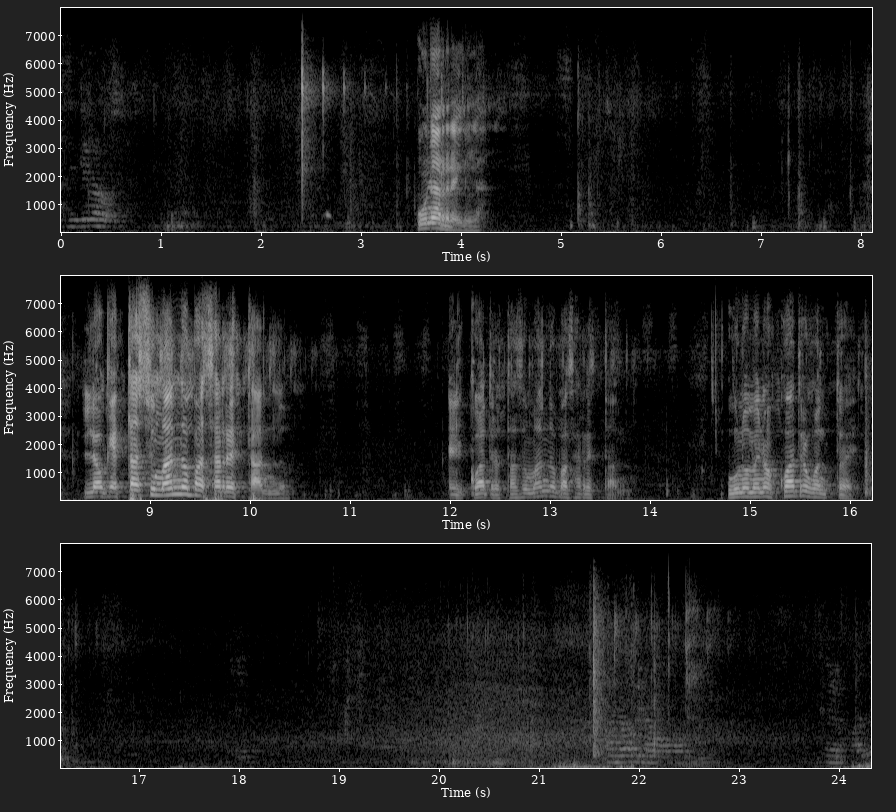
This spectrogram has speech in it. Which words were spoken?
Así que no lo sé. Una regla. Lo que está sumando pasa restando. El 4 está sumando pasa restando. 1 menos 4, ¿cuánto es? Ah, no, menos. menos 4.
